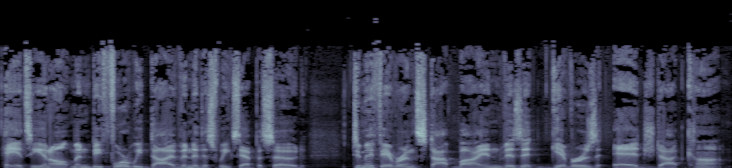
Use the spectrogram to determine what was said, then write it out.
Hey, it's Ian Altman. Before we dive into this week's episode, do me a favor and stop by and visit giversedge.com.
